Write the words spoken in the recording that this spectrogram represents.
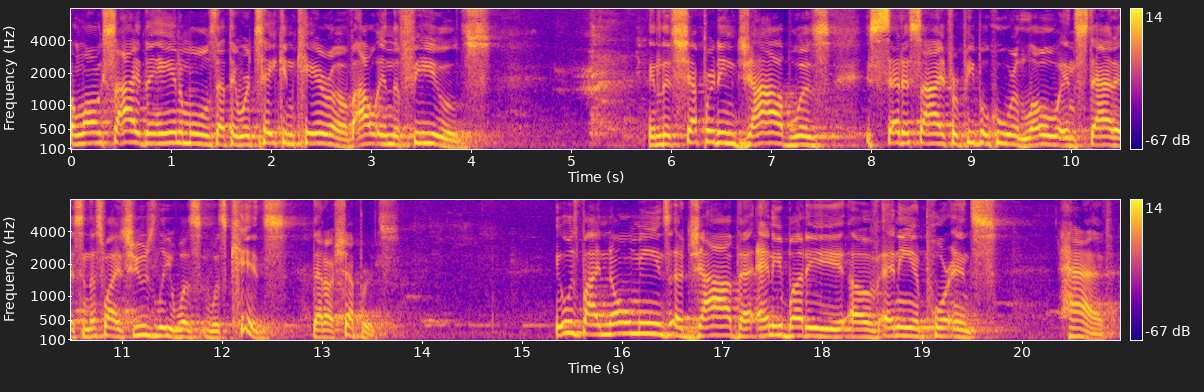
alongside the animals that they were taking care of out in the fields. And the shepherding job was set aside for people who were low in status, and that's why it usually was, was kids that are shepherds. It was by no means a job that anybody of any importance had.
